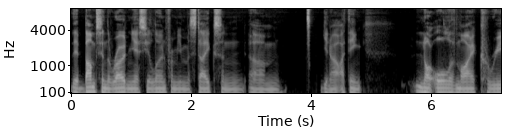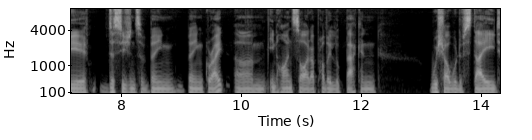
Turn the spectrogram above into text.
there are bumps in the road, and yes, you learn from your mistakes, and um, you know, I think not all of my career decisions have been been great. Um, in hindsight, I probably look back and wish I would have stayed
